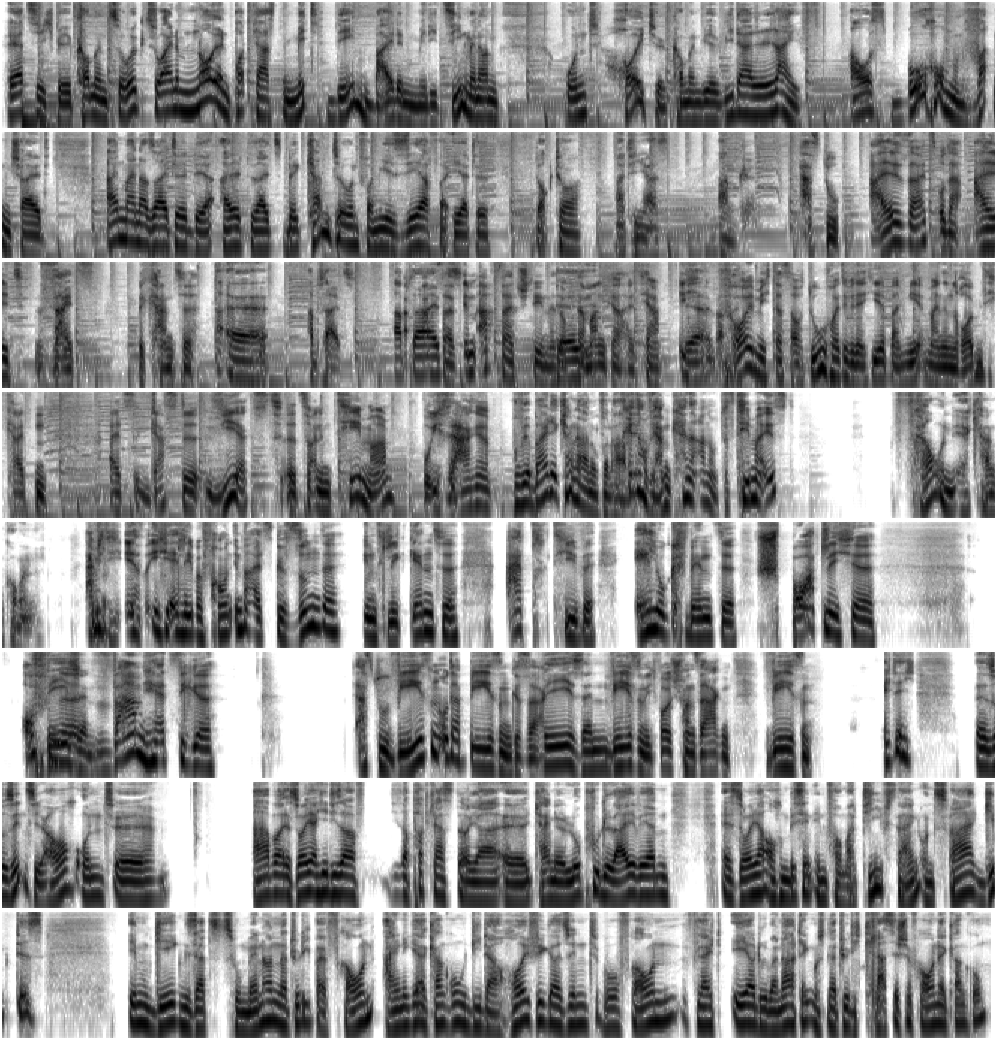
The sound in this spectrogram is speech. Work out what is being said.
Herzlich willkommen zurück zu einem neuen Podcast mit den beiden Medizinmännern. Und heute kommen wir wieder live aus Bochum-Wattenscheid. An meiner Seite der allseits bekannte und von mir sehr verehrte Dr. Matthias Manke. Hast du allseits oder altseits bekannte? Äh, abseits. Abseits. Abseits. Im Abseits stehende der, Dr. Manke halt, ja. Ich freue mich, dass auch du heute wieder hier bei mir in meinen Räumlichkeiten als Gaste wirkst äh, zu einem Thema, wo ich sage. Wo wir beide keine Ahnung von haben. Genau, wir haben keine Ahnung. Das Thema ist Frauenerkrankungen. Hab ich, nicht, ich erlebe Frauen immer als gesunde, intelligente, attraktive, eloquente, sportliche, offene, Wesen. warmherzige Hast du Wesen oder Besen gesagt? Wesen. Wesen, ich wollte schon sagen. Wesen. Richtig, äh, so sind sie auch. Und äh, aber es soll ja hier dieser, dieser Podcast soll ja äh, keine Lobhudelei werden. Es soll ja auch ein bisschen informativ sein. Und zwar gibt es im Gegensatz zu Männern natürlich bei Frauen einige Erkrankungen, die da häufiger sind, wo Frauen vielleicht eher drüber nachdenken müssen. Natürlich klassische Frauenerkrankungen.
